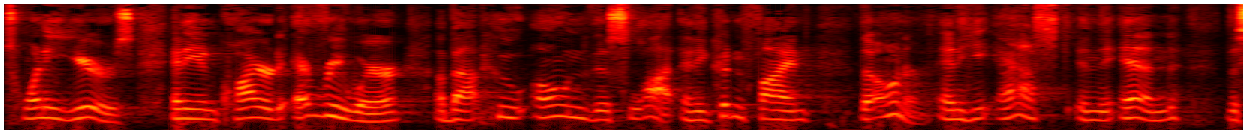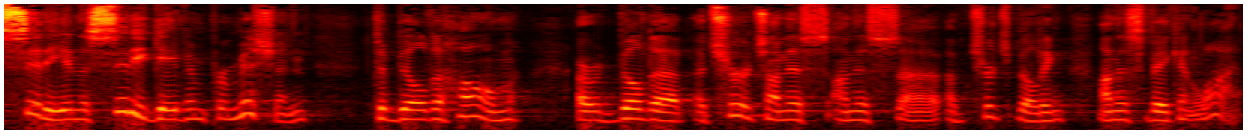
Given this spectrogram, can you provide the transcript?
20 years. And he inquired everywhere about who owned this lot. And he couldn't find the owner. And he asked in the end the city, and the city gave him permission to build a home or build a, a church on this, on this uh, a church building on this vacant lot.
